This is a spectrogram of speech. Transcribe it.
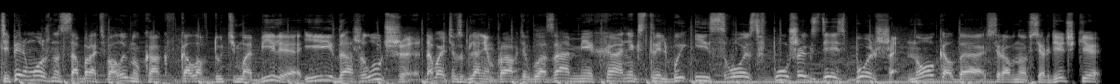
Теперь можно собрать волыну как в Call of Duty мобиле и даже лучше. Давайте взглянем правде в глаза, механик стрельбы и свойств пушек здесь больше. Но колда все равно в сердечке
